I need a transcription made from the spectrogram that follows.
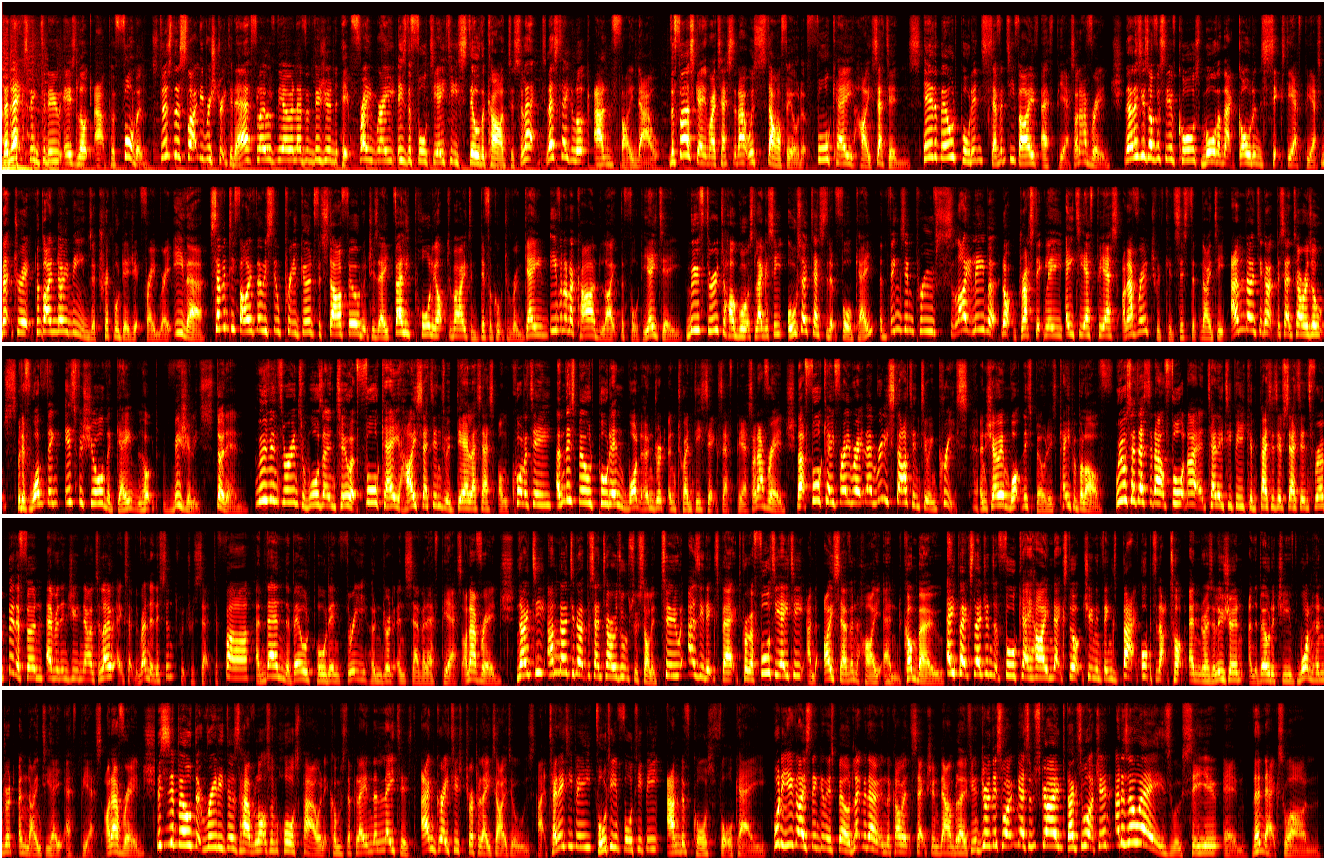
The next thing to do is look at performance. Does the slightly restricted airflow of the O11 Vision hit frame rate? Is the 4080 still the card to select? Let's take a look and find out. The first game I tested out was Starfield at 4K high settings. Here the build pulled in 75 FPS on average. Now this is obviously of course more than that golden 60 FPS metric, but by no means a triple digit frame rate either. 75 though is still pretty good for Starfield, which is a fairly poorly optimized and difficult to run game, even on a card like the 4080. Move through to Hogwarts Legacy, also tested at 4K, and things improved slightly, but not drastically. 80 FPS on average, with consistent 90 and 99 percentile results. But if one thing is for sure, the game looked visually stunning. Moving through into Warzone 2 at 4K high settings with DLSS on quality, and this build pulled in 126 FPS on average. That 4K frame rate then really starting to increase and showing what this build is capable of. We also tested out Fortnite at 1080p competitive settings for a bit of fun, everything tuned down to low except the render distance, which was set to far, and then the build pulled in 307 FPS on average. 90 and 99 percentile results were solid too, as you'd expect from a 4080 and i7 high-end combo. Apex Legends at 4K high next up, tuning things back up to that top end resolution, and the build achieved 198 FPS on average. This is a build that really does have lots of horsepower when it comes to playing the latest and greatest AAA titles at 1080p, 1440p, and of course 4K. What do you guys think of this build? Let me know in the comments section down below. If you enjoyed this one, get subscribed. Thanks for watching, and as always, we'll see you in the next one.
